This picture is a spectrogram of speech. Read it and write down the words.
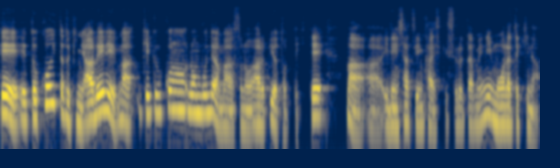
で、えっと、こういった時に RNA、まあ、結局この論文ではまあその RP を取ってきて、まあ、遺伝子発現解析するために網羅的な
